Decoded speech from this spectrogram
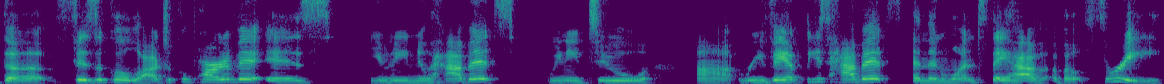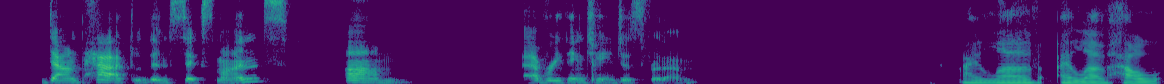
the physical logical part of it is you need new habits we need to uh, revamp these habits and then once they have about three down packed within six months um, everything changes for them. I love i love how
